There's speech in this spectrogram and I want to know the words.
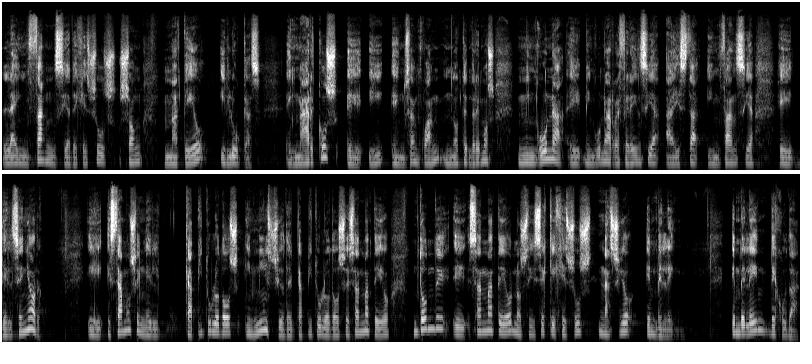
la infancia de Jesús son Mateo y Lucas. En Marcos eh, y en San Juan no tendremos ninguna, eh, ninguna referencia a esta infancia eh, del Señor. estamos en el capítulo 2, inicio del capítulo 2 de San Mateo, donde San Mateo nos dice que Jesús nació en Belén, en Belén de Judá.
